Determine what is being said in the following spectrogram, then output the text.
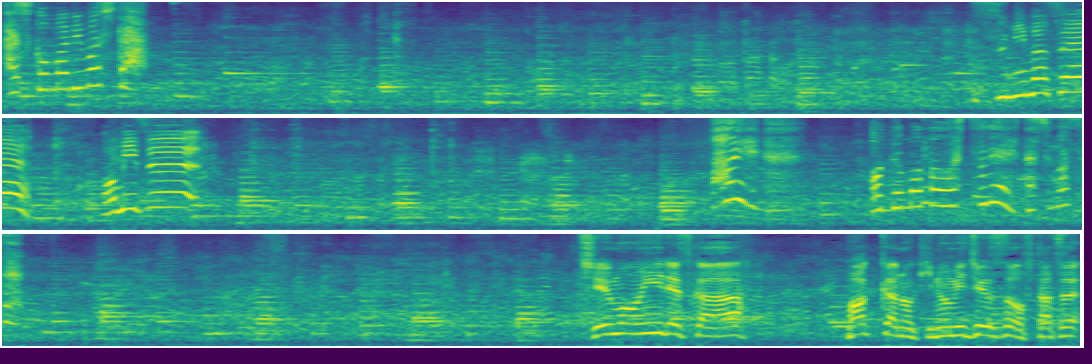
かしこまりました。すみません。お水はい。お手元を失礼いたします。注文いいですか？パッカの木の実ジュースを2つ。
